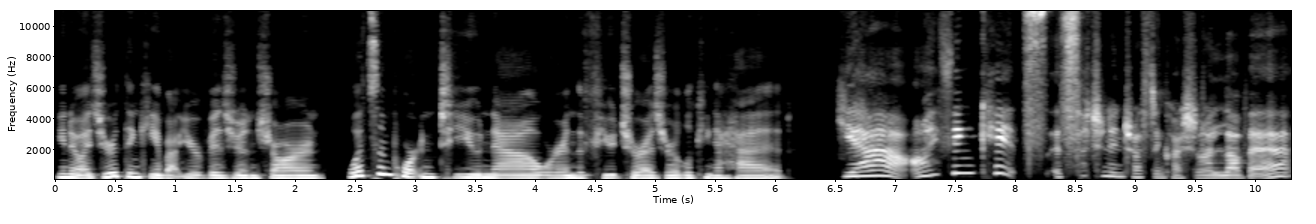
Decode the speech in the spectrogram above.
you know, as you're thinking about your vision, Sharn, what's important to you now or in the future as you're looking ahead? Yeah, I think it's it's such an interesting question. I love it.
